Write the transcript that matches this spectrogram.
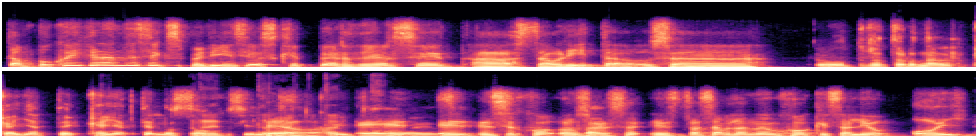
tampoco hay grandes experiencias que perderse hasta ahorita. O sea, Returnal, cállate, cállate los ojos y y eh, todo eh, eso. ese juego, o sea, estás hablando de un juego que salió hoy.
